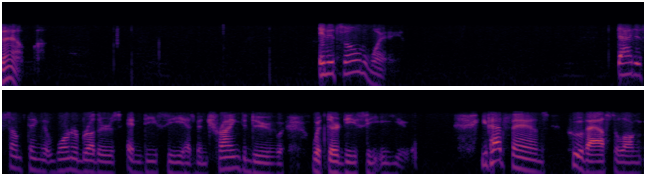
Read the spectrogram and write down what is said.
them. In its own way, that is something that Warner Brothers and DC has been trying to do with their DCEU. You've had fans who have asked along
